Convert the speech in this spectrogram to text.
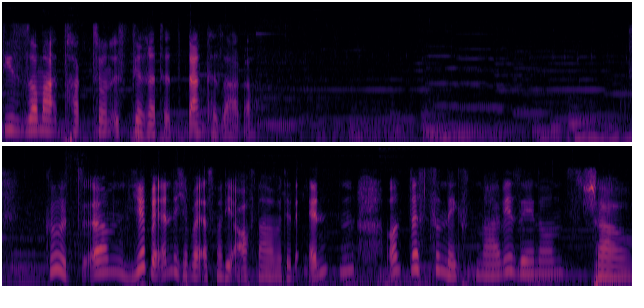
Diese Sommerattraktion ist gerettet. Danke, Saga. Gut, ähm, hier beende ich aber erstmal die Aufnahme mit den Enten und bis zum nächsten Mal. Wir sehen uns. Ciao.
